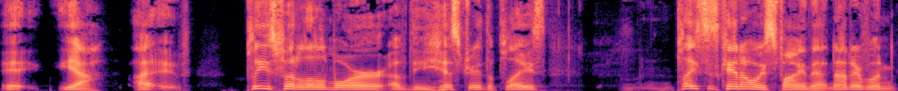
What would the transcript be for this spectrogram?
It, yeah, I, please put a little more of the history of the place. Places can't always find that. Not everyone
